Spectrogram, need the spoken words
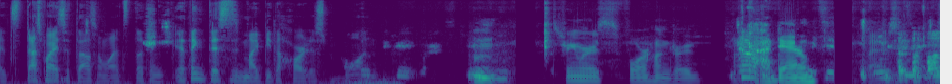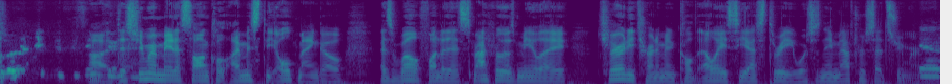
it's that's why it's a thousand one. It's I think I think this is might be the hardest one. Hmm. Streamers 400. God damn. Except the. Uh, this streamer made a song called "I Miss the Old Mango," as well funded a Smash Bros. Melee charity tournament called LACS3, which is named after said streamer. Yes.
